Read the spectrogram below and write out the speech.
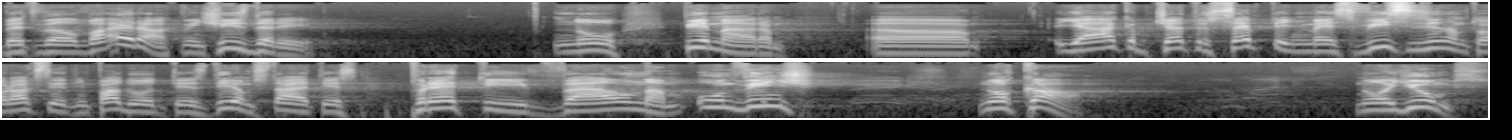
Bet vēl vairāk viņš izdarīja. Nu, piemēram, uh, Jēkab 4,7. Mēs visi zinām to rakstīt. Viņi padodaties Dievam, stājieties pretī vēlnam. Un viņš no kā? No jums.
